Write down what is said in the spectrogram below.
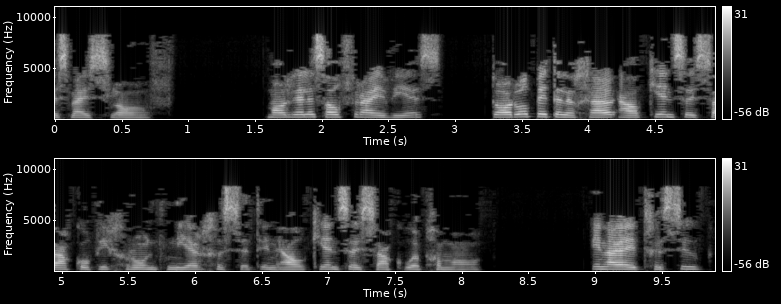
is my slaaf. Maar hulle sal vry wees, Daarop het hulle gauw elkeen sy sak op die grond neergesit en elkeen sy sak oopgemaak. En hij het gesoek,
